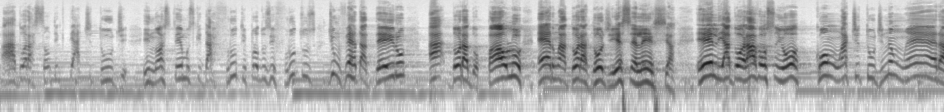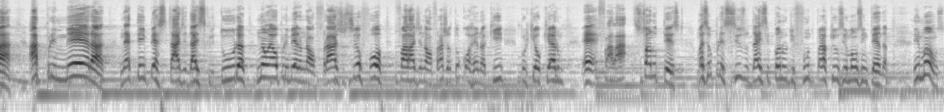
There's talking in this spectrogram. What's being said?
A adoração tem que ter atitude. E nós temos que dar fruto e produzir frutos de um verdadeiro adorador. Paulo era um adorador de excelência. Ele adorava o Senhor com atitude. Não era a primeira né, tempestade da Escritura, não é o primeiro naufrágio. Se eu for falar de naufrágio, eu estou correndo aqui porque eu quero é, falar só no texto, mas eu preciso dar esse pano de fundo para que os irmãos entendam. Irmãos,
